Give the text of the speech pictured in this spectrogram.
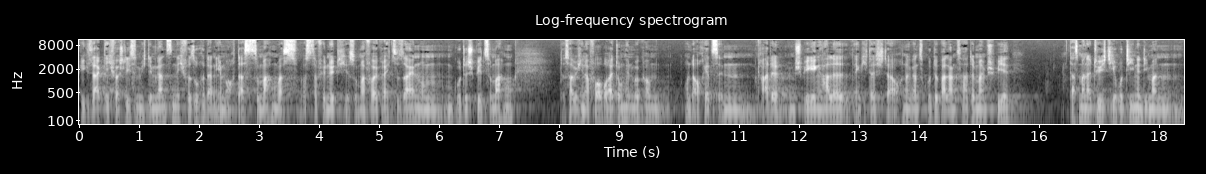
wie gesagt, ich verschließe mich dem Ganzen nicht, versuche dann eben auch das zu machen, was, was dafür nötig ist, um erfolgreich zu sein, um ein gutes Spiel zu machen. Das habe ich in der Vorbereitung hinbekommen und auch jetzt in, gerade im Spiel gegen Halle denke ich, dass ich da auch eine ganz gute Balance hatte in meinem Spiel. Dass man natürlich die Routine, die man,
